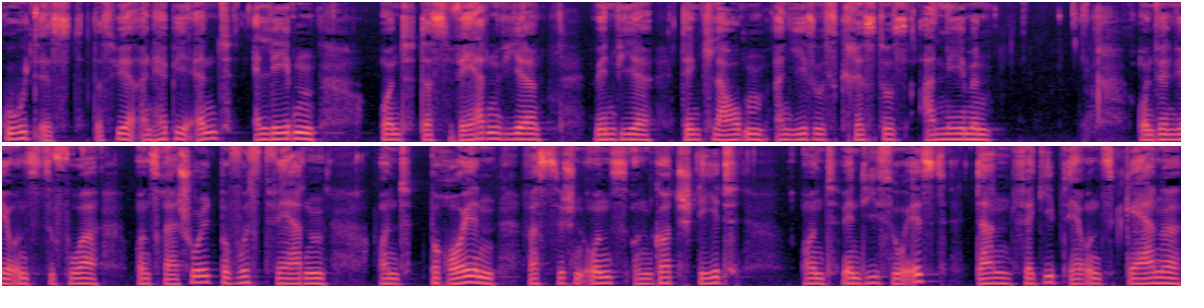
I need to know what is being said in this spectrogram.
gut ist, dass wir ein Happy End erleben und das werden wir, wenn wir den Glauben an Jesus Christus annehmen und wenn wir uns zuvor unserer Schuld bewusst werden und bereuen, was zwischen uns und Gott steht. Und wenn dies so ist, dann vergibt er uns gerne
